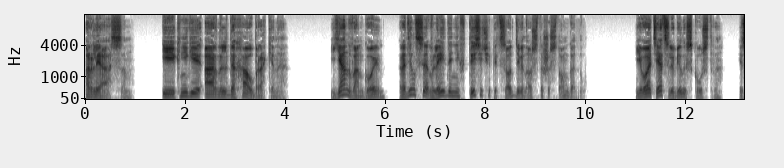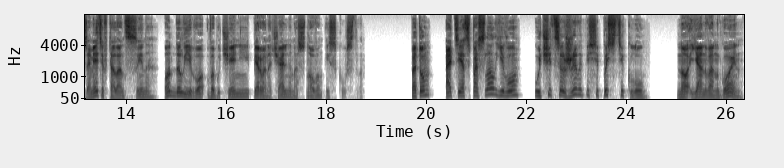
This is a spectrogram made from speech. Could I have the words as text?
Орлеасом, и книги Арнольда Хаубракена. Ян Ван Гойен родился в Лейдене в 1596 году. Его отец любил искусство, и, заметив талант сына, отдал его в обучении первоначальным основам искусства. Потом отец послал его учиться живописи по стеклу, но Ян ван Гоен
